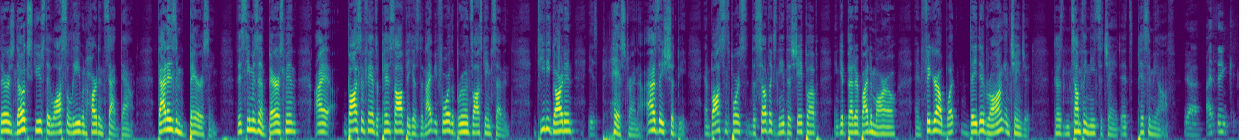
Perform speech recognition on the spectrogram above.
there is no excuse they lost the lead when Harden sat down. That is embarrassing. This team is an embarrassment. I Boston fans are pissed off because the night before the Bruins lost game 7. TD Garden is pissed right now, as they should be. And Boston sports, the Celtics need to shape up and get better by tomorrow and figure out what they did wrong and change it because something needs to change. It's pissing me off. Yeah, I think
